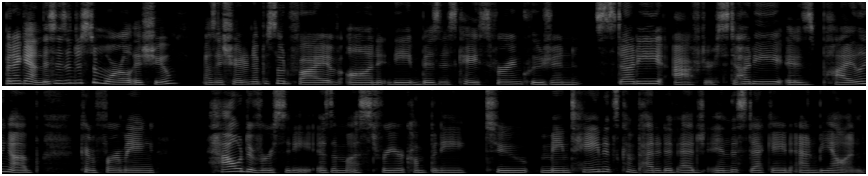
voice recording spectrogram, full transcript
But again, this isn't just a moral issue. As I shared in episode 5 on the business case for inclusion, study after study is piling up, confirming how diversity is a must for your company to maintain its competitive edge in this decade and beyond.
